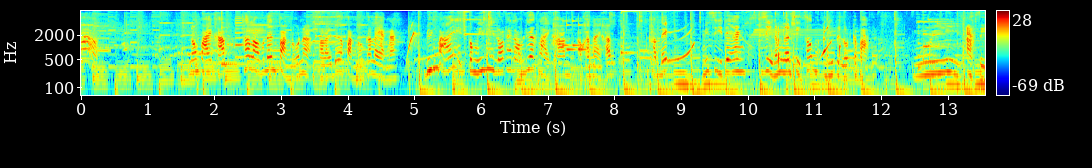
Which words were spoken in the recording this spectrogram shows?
มากน้องไบร์ทครับ ถ้าเราเล่นฝั่งโน้นอะสไลเดอร์ฝั่งโน้นก็แรงนะ บิงไบร์ตรงนี้มีรถให้เราเลือกหลายคัน เอาคันไหนครับ คันเล็ก มีสีแดง สีน้ำเงิน สีส้ม อันนี้เป็นรถกระบะ อุ้ย อะ สี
